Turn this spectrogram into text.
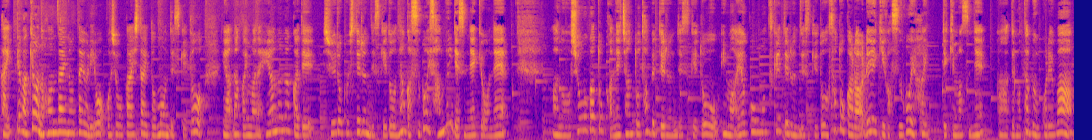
はい、では今日の本題のお便りをご紹介したいと思うんですけどいやなんか今ね部屋の中で収録してるんですけどなんかすごい寒いですね今日ね。あの生姜とかねちゃんと食べてるんですけど今エアコンもつけてるんですけど外から冷気がすごい入ってきますね。あでも多分これは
